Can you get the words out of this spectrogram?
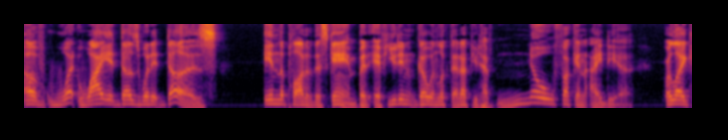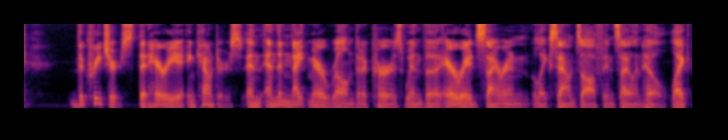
of what why it does what it does in the plot of this game. But if you didn't go and look that up, you'd have no fucking idea. Or like the creatures that Harry encounters and and the nightmare realm that occurs when the air raid siren like sounds off in Silent Hill. Like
